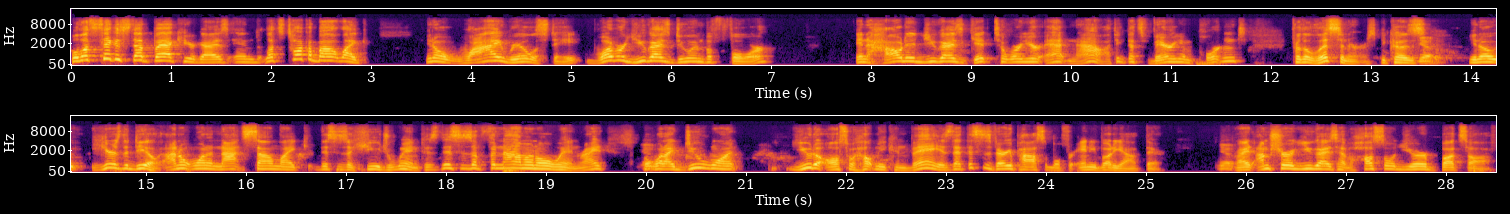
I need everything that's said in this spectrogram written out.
Well, let's take a step back here, guys, and let's talk about like, you know, why real estate? What were you guys doing before? And how did you guys get to where you're at now? I think that's very important for the listeners because Yeah. you know, here's the deal. I don't want to not sound like this is a huge win because this is a phenomenal win, right? Yeah. But what I do want you to also help me convey is that this is very possible for anybody out there, Yeah. right? I'm sure you guys have hustled your butts off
